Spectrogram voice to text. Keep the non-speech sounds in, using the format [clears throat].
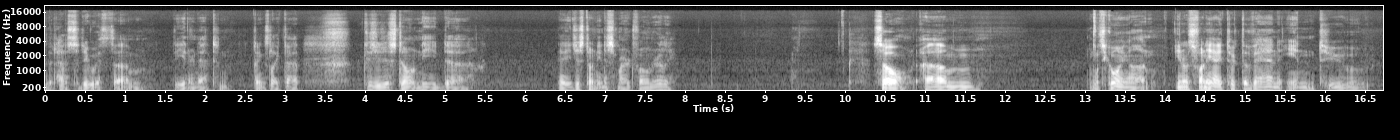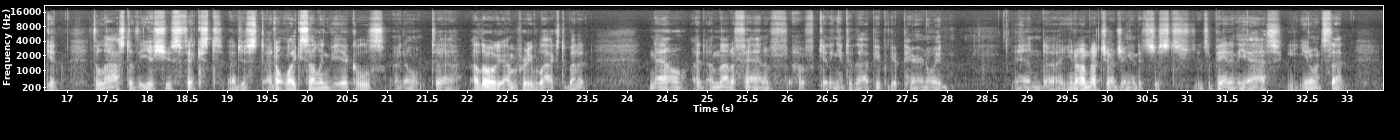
that has to do with um, the internet and things like that, because you just don't need uh, yeah you just don't need a smartphone really. So. Um, what's going on. You know, it's funny. I took the van in to get the last of the issues fixed. I just I don't like selling vehicles. I don't. Uh, although I'm pretty relaxed about it now. I, am not a fan of of getting into that. People get paranoid, and uh, you know I'm not judging it. It's just it's a pain in the ass. You know, it's that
